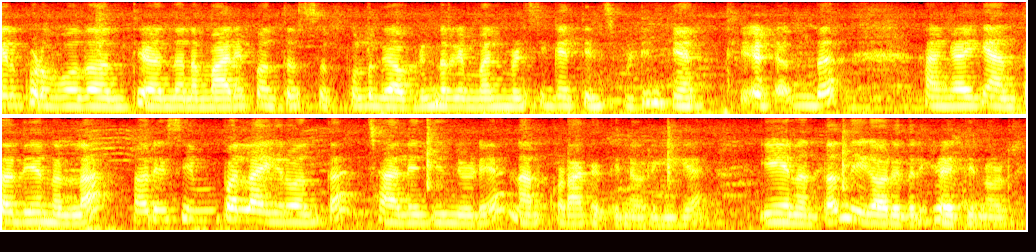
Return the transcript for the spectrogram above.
ಏನು ಕೊಡ್ಬೋದು ಅಂತೇಳಿ ನಾನು ಮಾರಿಪಂತ ಮಾರಿಪಂತು ಫುಲ್ ಗಾಬ್ರಿನ ರೀ ಮನೆ ಮೆಣಸಿನ್ಕಾಯಿ ತಿನ್ಸ್ಬಿಟ್ಟಿನಿ ಅಂತೇಳಿ ಅಂದು. ಹಾಗಾಗಿ ಅಂಥದ್ದೇನಲ್ಲ ಅವ್ರಿಗೆ ಸಿಂಪಲ್ ಆಗಿರುವಂಥ ಚಾಲೆಂಜಿನ ವಿಡಿಯೋ ನಾನು ಕೊಡಾಕತ್ತೀನಿ ಅವ್ರಿಗೆ ಏನಂತಂದು ಈಗ ಅವ್ರಿದ್ರೆ ಹೇಳ್ತೀನಿ ನೋಡ್ರಿ.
